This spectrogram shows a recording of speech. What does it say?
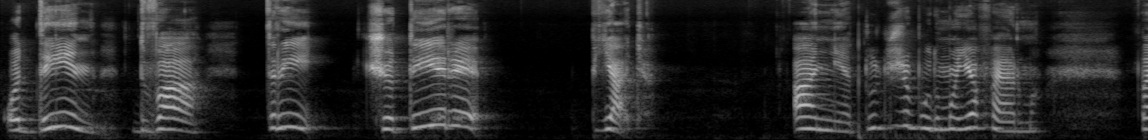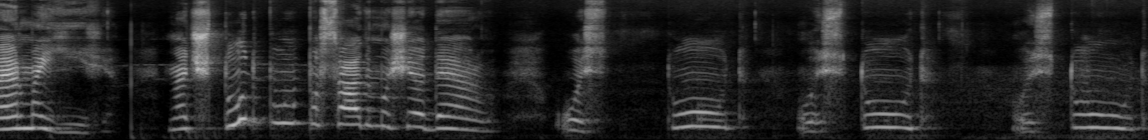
Один, два, три, чотири, п'ять. А, ні, тут же буде моя ферма. Ферма їжі. Значить, тут посадимо ще дерево. Ось тут, ось тут, ось тут.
